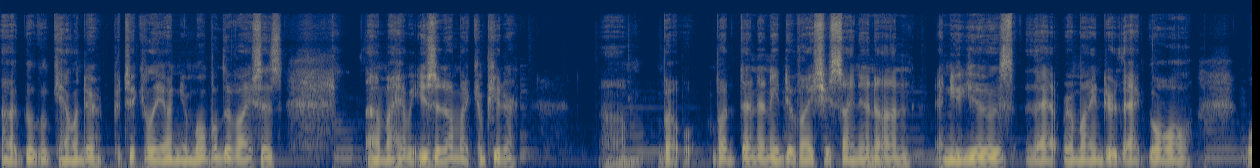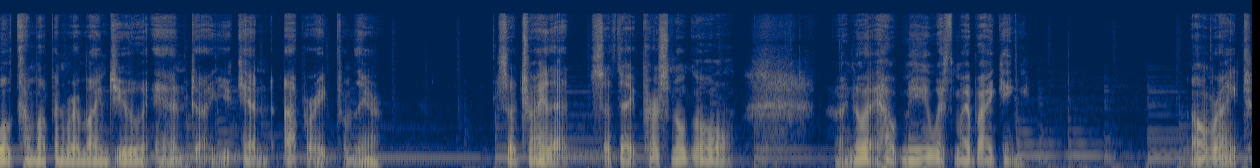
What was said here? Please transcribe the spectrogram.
uh, Google Calendar, particularly on your mobile devices. Um, I haven't used it on my computer, um, but but then any device you sign in on and you use that reminder, that goal, will come up and remind you, and uh, you can operate from there. So try that. Set that personal goal. I know it helped me with my biking. All right.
